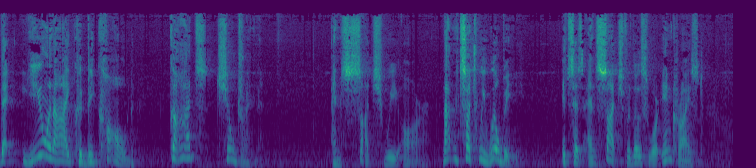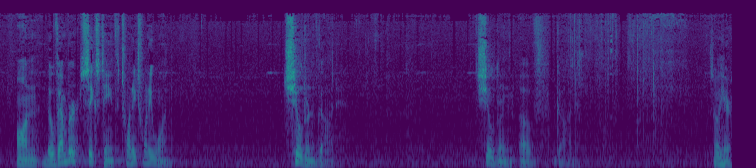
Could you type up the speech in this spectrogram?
That you and I could be called God's children. And such we are. Not such we will be. It says, and such for those who are in Christ on November 16th, 2021. Children of God. Children of God. So here,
